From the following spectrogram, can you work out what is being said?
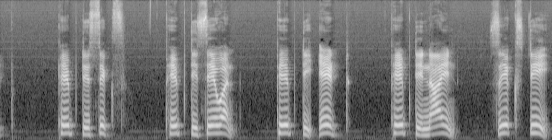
sixty-five, sixty-six, sixty-seven, sixty-eight, sixty-nine, seventy,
